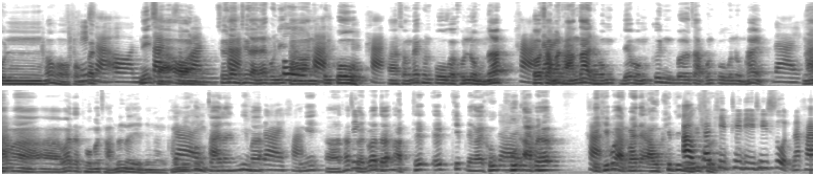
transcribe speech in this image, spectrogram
คุณโอ้โหผมนิก็สาออนนิสาอตัสุอนวรรณชื่อเล่นค่ะชื่ออะไรนะคุณนิปูสาออนค่ะคุณปูค่ะอ่าส่งได้คุณปูกับคุณหนุ่มนะค่ะโทรศัพท์มาได้ถามได้เดี๋ยวผมเดี๋ยวผมขึ้นเบอร์ศัพท์คุณปูคุณหนุ่มให้ได้นะค่ะว่าอ่าว่าจะโทรมาถามเรื่องรายละเอียดยังไงใครมีได้ข้องใจค่ะอะไรนี่มาได้อค่ะย่างนี้อ่าถ้าจริงเกิดว่าจะอัดเทปเอฟคลิปยังไงคุณได้คุณอัดไปเถอะค่ะกี่คลิปก็อัดไปแต่เอาคลิปที่ดีเอาที่แค่สุดคลิปที่ดีที่สุดนะคะ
